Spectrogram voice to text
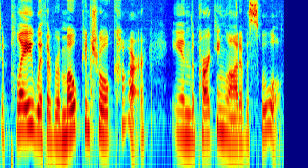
to play with a remote control car in the parking lot of a school?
